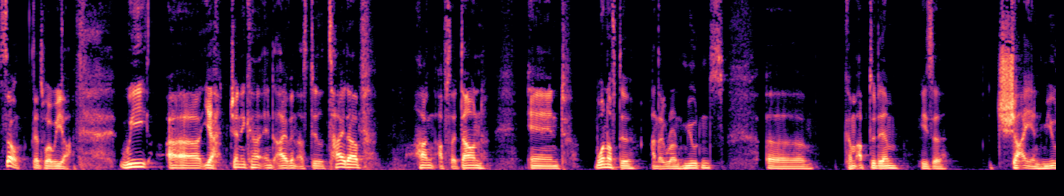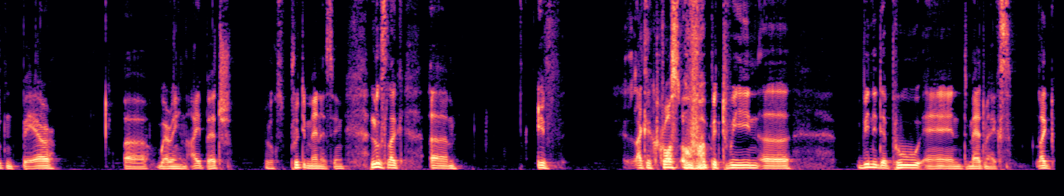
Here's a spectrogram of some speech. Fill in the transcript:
So that's where we are. We, uh, yeah, Jennika and Ivan are still tied up, hung upside down, and one of the underground mutants uh, come up to them. He's a giant mutant bear uh, wearing an eye patch. looks pretty menacing. Looks like um, if like a crossover between uh, Winnie the Pooh and Mad Max. Like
